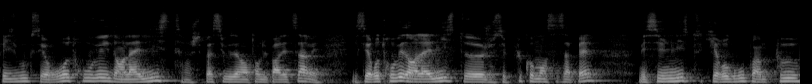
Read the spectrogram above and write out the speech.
Facebook s'est retrouvé dans la liste, je ne sais pas si vous avez entendu parler de ça, mais il s'est retrouvé dans la liste, je ne sais plus comment ça s'appelle, mais c'est une liste qui regroupe un peu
